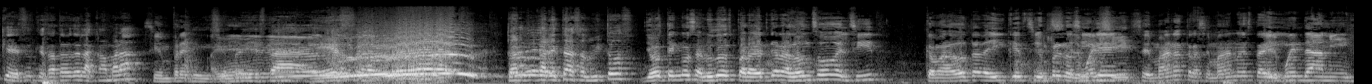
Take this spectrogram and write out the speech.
que es el que está atrás de la cámara. Siempre. Y Ahí siempre viene, está. Eso. saluditos. Yo tengo saludos para Edgar Alonso, el Cid, camaradota de ahí que siempre El- nos el sigue semana tras semana, está ahí. El buen Dani.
